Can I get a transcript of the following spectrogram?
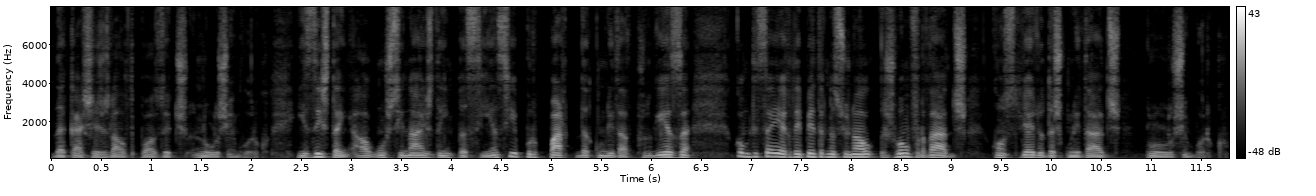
da Caixa Geral de Depósitos no Luxemburgo. Existem alguns sinais de impaciência por parte da comunidade portuguesa, como disse a RDP Internacional João Verdades, conselheiro das comunidades pelo Luxemburgo.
